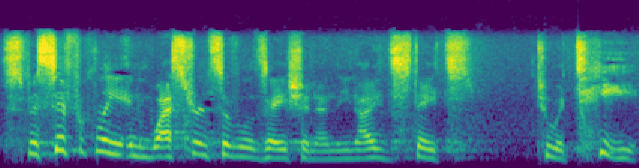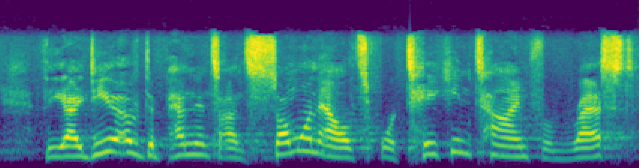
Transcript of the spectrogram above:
specifically in Western civilization and the United States to a T, the idea of dependence on someone else or taking time for rest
